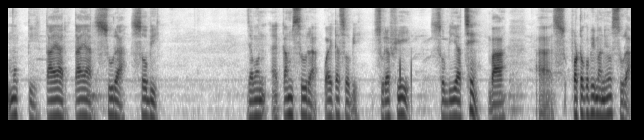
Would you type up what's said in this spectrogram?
মুক্তি, তায়ার তায়ার, সুরা, ছবি যেমন কামসুরা কয়টা ছবি? সুরা ফি, ছবি আছে বা ফটোকপি মানেও সুরা।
